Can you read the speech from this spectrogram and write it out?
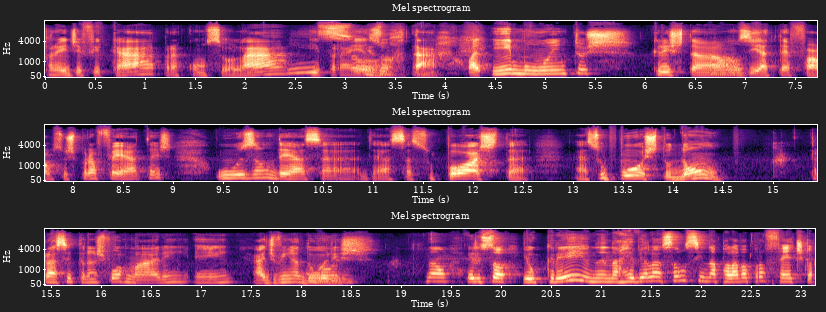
Para edificar, para consolar Isso. e para exortar. E muitos cristãos Nossa. e até falsos profetas usam dessa, dessa suposta, é, suposto dom para se transformarem em adivinhadores. Não, ele só. Eu creio né, na revelação, sim, na palavra profética,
